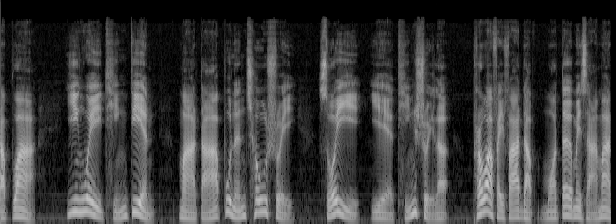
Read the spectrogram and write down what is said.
รับว่ายิ่งเว่ยถิงเตี้ยน 马达不能抽水所以也停水了เพราะว่าไฟฟ้าดับมอเตอร์ไม่สามารถ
